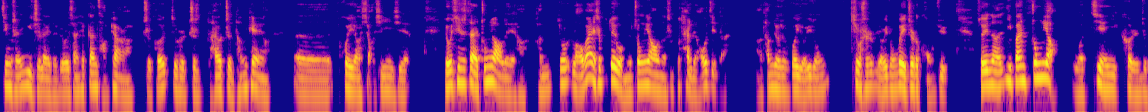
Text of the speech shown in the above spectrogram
精神抑制类的，比如像一些甘草片啊、止咳就是止还有止疼片呀，呃，会要小心一些。尤其是在中药类哈，很就是老外是对我们的中药呢是不太了解的啊，他们就是会有一种就是有一种未知的恐惧，所以呢，一般中药我建议客人就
